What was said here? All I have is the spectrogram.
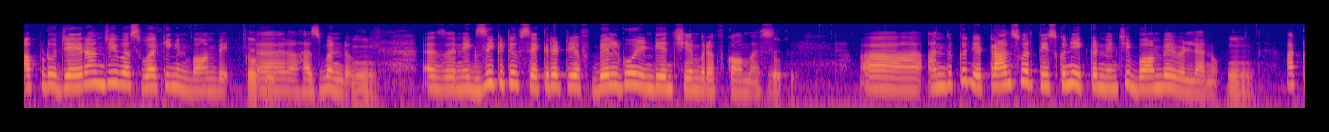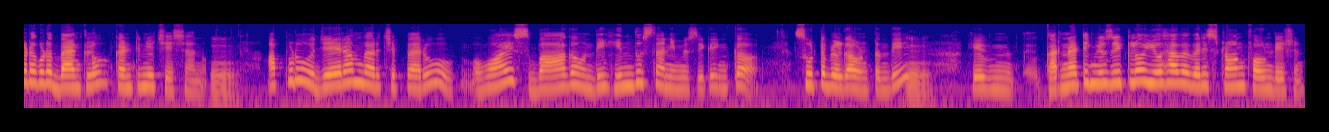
అప్పుడు Jayaramji was working in Bombay. Husband. As an executive secretary of Belgo Indian chamber of commerce okay అందుకు నేను ట్రాన్స్ఫర్ తీసుకుని ఇక్కడి నుంచి బాంబే వెళ్ళాను. అక్కడ కూడా బ్యాంక్లో కంటిన్యూ చేశాను. అప్పుడు జయరామ్ గారు చెప్పారు వాయిస్ బాగా ఉంది హిందుస్థానీ మ్యూజిక్ ఇంకా సూటబుల్గా ఉంటుంది. కర్ణాటిక్ మ్యూజిక్లో you have a very strong foundation.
